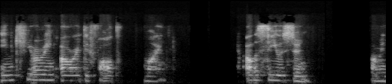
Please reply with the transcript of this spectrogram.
in curing our default mind. I will see you soon. Amin.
